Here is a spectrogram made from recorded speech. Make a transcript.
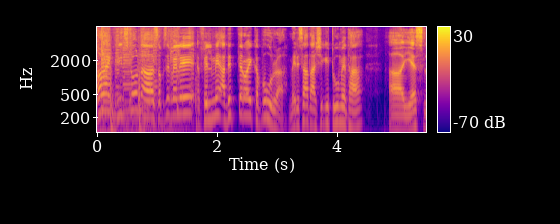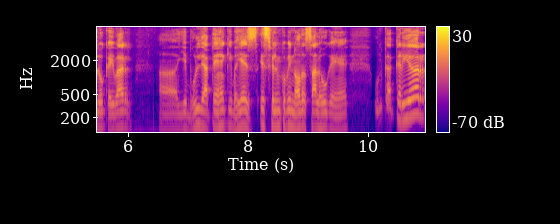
Greenstone, uh, सबसे पहले फ़िल्म में आदित्य रॉय कपूर uh, मेरे साथ आशिकी टू में था। यस लोग कई बार uh, ये भूल जाते हैं कि भैया इस इस फ़िल्म को भी नौ दस साल हो गए हैं। उनका करियर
